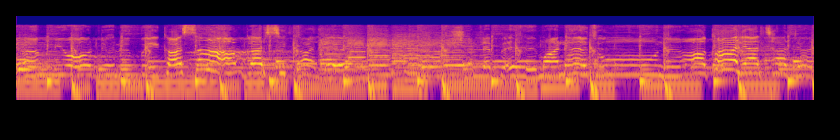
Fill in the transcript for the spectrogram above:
የሚወድ ልቤ ከሀሳብ ጋር ሲካለ ሸለብ ማለቱን አካል ያልታደለ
